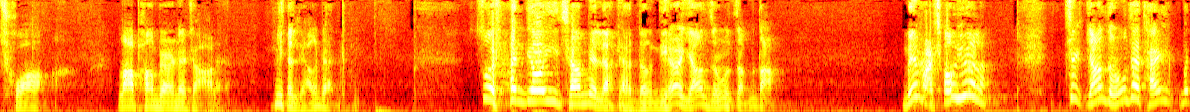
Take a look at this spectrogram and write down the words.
歘，拉旁边那闸来，灭两盏灯。座山雕一枪灭两盏灯，你让杨子荣怎么打？没法超越了。这杨子荣在台，我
